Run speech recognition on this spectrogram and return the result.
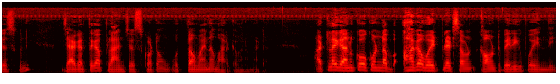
చేసుకుని జాగ్రత్తగా ప్లాన్ చేసుకోవటం ఉత్తమమైన మార్గం అన్నమాట. అట్లాగే అనుకోకుండా బాగా వైట్ ప్లేట్ సౌండ్ కౌంట్ పెరిగిపోయింది.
